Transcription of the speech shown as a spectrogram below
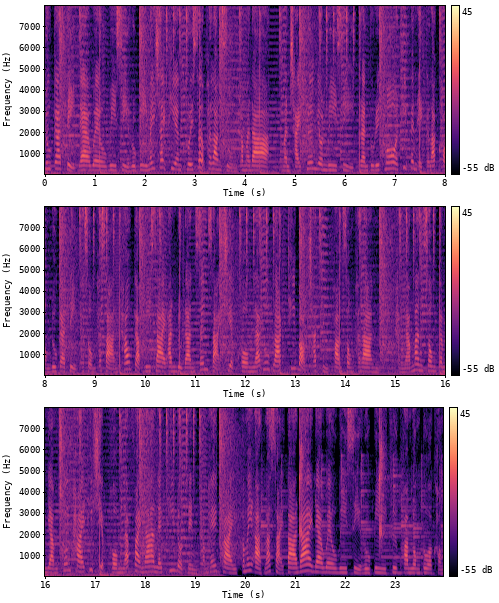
ดูกาติแดเวล V4 รูปีไม่ใช่เพียงครูเซอร์พลังสูงธรรมดา มันใช้เครื่องยนต์ V4 Gran Turismo ที่เป็นเอกลักษณ์ของดูกาติผสมผสานเข้ากับดีไซน์อันดุดันเส้นสายเฉียบคมและรูปลักษณ์ที่บอกชัดถึงความทรงพลังถังน้ำมันทรงกำยำช่วงท้ายที่เฉียบคมและไฟหน้าเล็กที่โดดเด่นทำให้ใครก็ไม่อาจละสายตาได้แดเวล V4 รูปีคือความลงตัวของ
